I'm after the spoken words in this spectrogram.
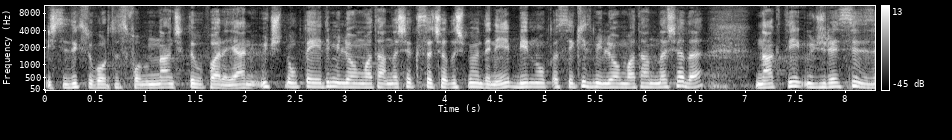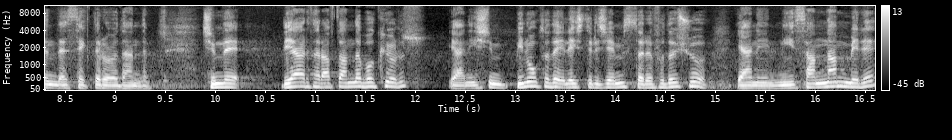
işsizlik sigortası fonundan çıktı bu para. Yani 3.7 milyon vatandaşa kısa çalışma ödeneği, 1.8 milyon vatandaşa da nakdi ücretsiz izin destekleri ödendi. Şimdi diğer taraftan da bakıyoruz. Yani işin bir noktada eleştireceğimiz tarafı da şu. Yani Nisan'dan beri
